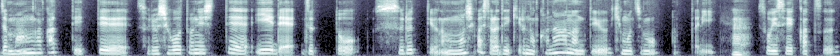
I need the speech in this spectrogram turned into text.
じゃあ漫画家って言ってそれを仕事にして家でずっとするっていうのももしかしたらできるのかななんていう気持ちもあったりうん。そういう生活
